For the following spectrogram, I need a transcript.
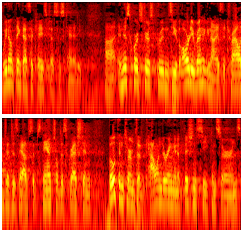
We don't think that's the case, Justice Kennedy. Uh, in this court's jurisprudence, you've already recognized that trial judges have substantial discretion, both in terms of calendaring and efficiency concerns,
